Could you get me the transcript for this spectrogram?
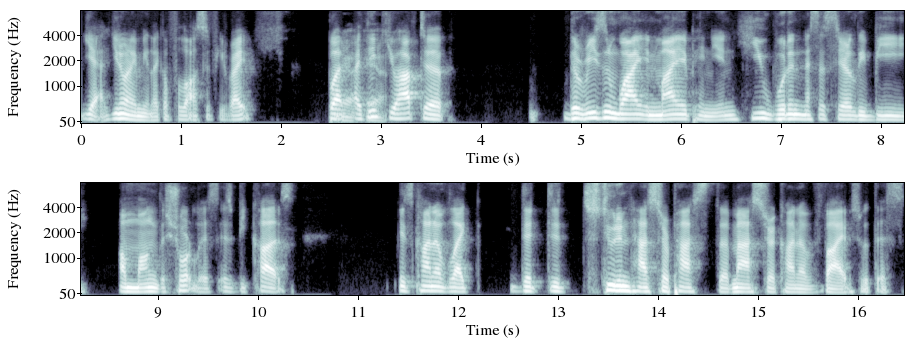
yeah, you know what I mean, like a philosophy, right? But Yeah, I think yeah. you have to. The reason why, in my opinion, he wouldn't necessarily be among the shortlist is because it's kind of like the the student has surpassed the master kind of vibes with this.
